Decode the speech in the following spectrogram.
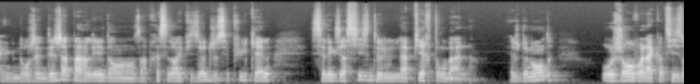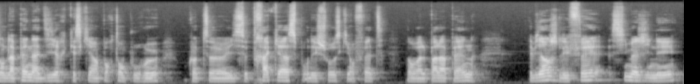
et dont j'ai déjà parlé dans un précédent épisode, je sais plus lequel, c'est l'exercice de la pierre tombale. Et je demande aux gens, voilà, quand ils ont de la peine à dire qu'est-ce qui est important pour eux, quand euh, ils se tracassent pour des choses qui en fait n'en valent pas la peine, eh bien, je les fais s'imaginer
